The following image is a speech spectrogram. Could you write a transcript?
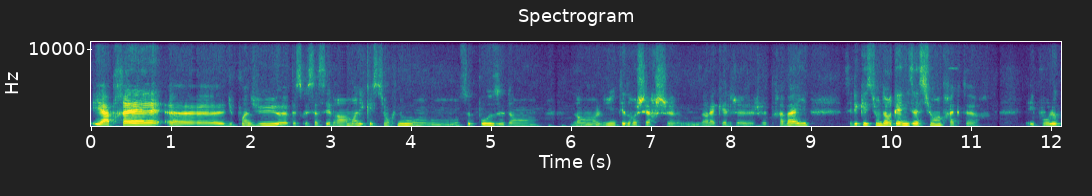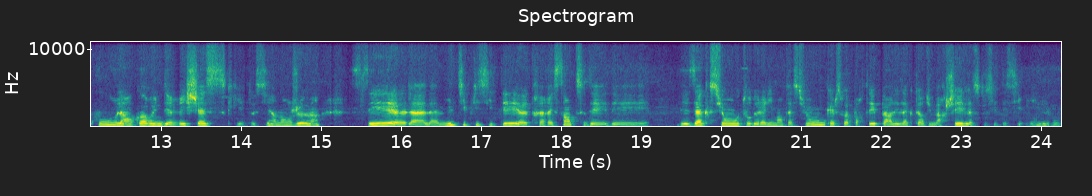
Et après, du point de vue, parce que ça c'est vraiment les questions que nous, on, se pose dans, dans l'unité de recherche dans laquelle je, travaille, c'est les questions d'organisation entre acteurs. Et pour le coup, là encore, une des richesses qui est aussi un enjeu, hein, c'est euh, la, multiplicité euh, très récente des, actions autour de l'alimentation, qu'elles soient portées par les acteurs du marché, de la société civile ou,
